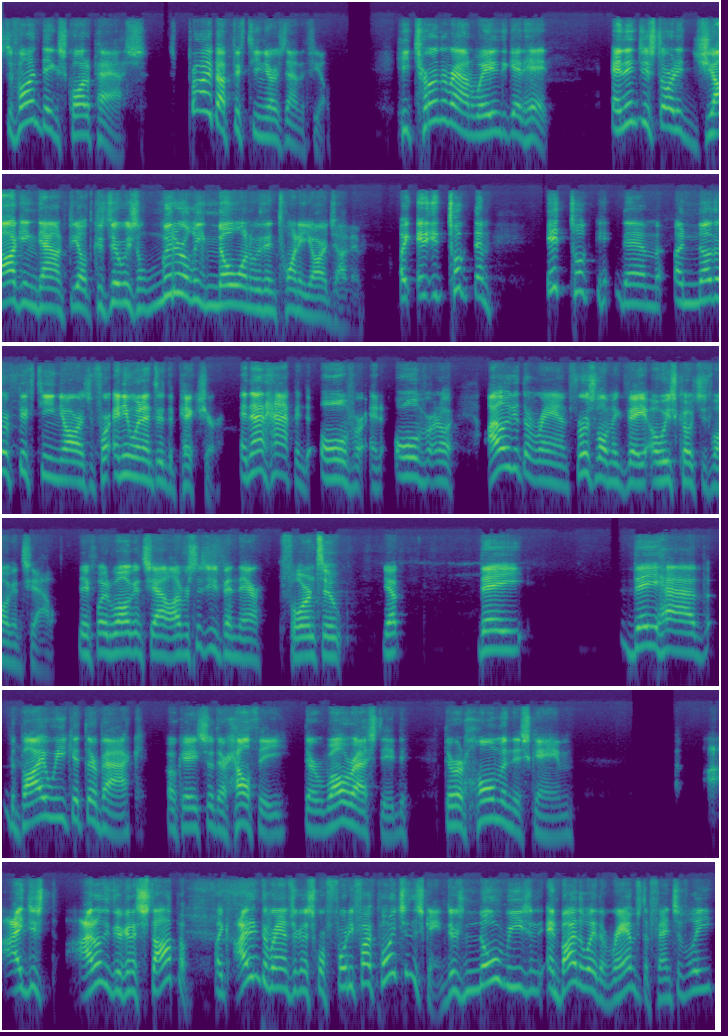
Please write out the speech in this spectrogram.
Stefon Diggs caught a pass. It's probably about 15 yards down the field. He turned around waiting to get hit, and then just started jogging downfield because there was literally no one within 20 yards of him. Like it, it took them, it took them another 15 yards before anyone entered the picture. And that happened over and over and over. I look at the Rams. First of all, McVay always coaches well against Seattle. They've played well against Seattle ever since he's been there. Four and two. Yep. They they have the bye week at their back. Okay, so they're healthy. They're well rested. They're at home in this game. I just I don't think they're going to stop them. Like I think the Rams are going to score 45 points in this game. There's no reason. And by the way, the Rams defensively,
